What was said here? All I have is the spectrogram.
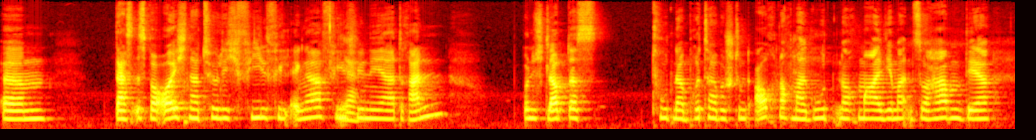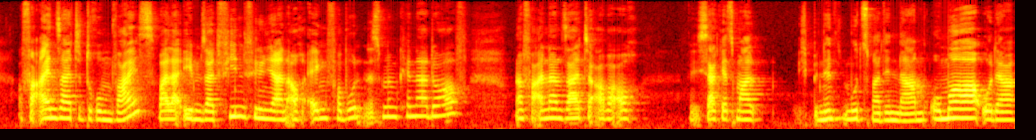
Ähm, das ist bei euch natürlich viel, viel enger, viel, ja. viel näher dran. Und ich glaube, das tut einer Britta bestimmt auch noch mal gut, noch mal jemanden zu haben, der auf der einen Seite drum weiß, weil er eben seit vielen, vielen Jahren auch eng verbunden ist mit dem Kinderdorf. Und auf der anderen Seite aber auch, ich sage jetzt mal, ich benutze mal den Namen Oma oder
